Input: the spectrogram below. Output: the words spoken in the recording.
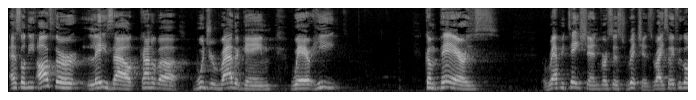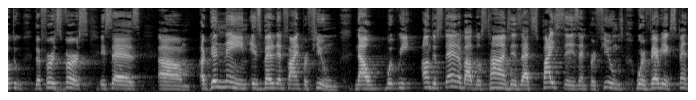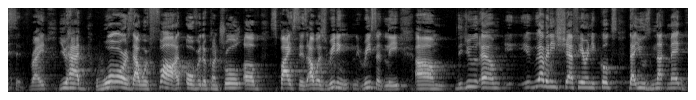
And so the author lays out kind of a would you rather game where he compares reputation versus riches, right? So if we go to the first verse, it says, um, a good name is better than fine perfume. Now, what we understand about those times is that spices and perfumes were very expensive, right? You had wars that were fought over the control of spices. I was reading recently, um, did you, um, you have any chef here, any cooks that use nutmeg?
